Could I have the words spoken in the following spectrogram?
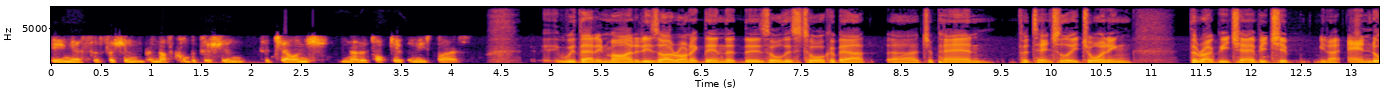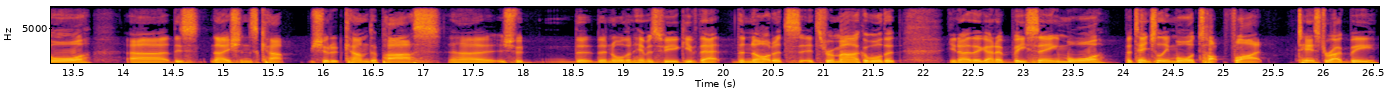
being a sufficient enough competition to challenge you know the top Japanese players with that in mind, it is ironic then that there's all this talk about uh, Japan potentially joining the rugby championship, you know, and or uh, this Nations Cup. Should it come to pass, uh, should the, the Northern Hemisphere give that the nod? It's it's remarkable that you know they're going to be seeing more potentially more top flight Test rugby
